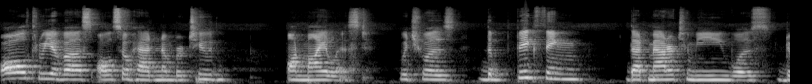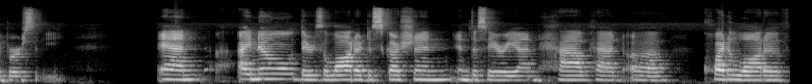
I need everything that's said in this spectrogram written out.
all three of us also had number two on my list, which was the big thing that mattered to me was diversity. And I know there's a lot of discussion in this area and have had uh, quite a lot of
